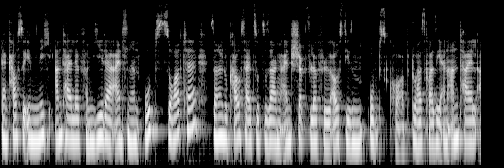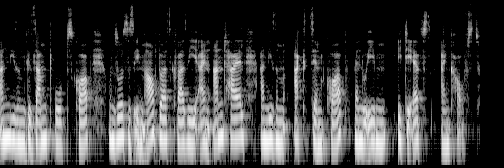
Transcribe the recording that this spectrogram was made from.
dann kaufst du eben nicht Anteile von jeder einzelnen Obstsorte, sondern du kaufst halt sozusagen einen Schöpflöffel aus diesem Obstkorb. Du hast quasi einen Anteil an diesem Gesamtobstkorb und so ist es eben auch. Du hast quasi einen Anteil an diesem Aktienkorb, wenn du eben ETFs einkaufst.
